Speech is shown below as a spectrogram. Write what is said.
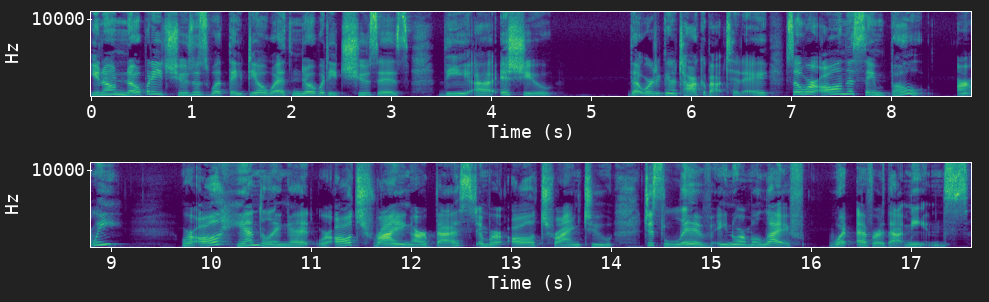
You know, nobody chooses what they deal with. Nobody chooses the uh, issue that we're going to talk about today. So we're all in the same boat, aren't we? We're all handling it. We're all trying our best, and we're all trying to just live a normal life, whatever that means.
